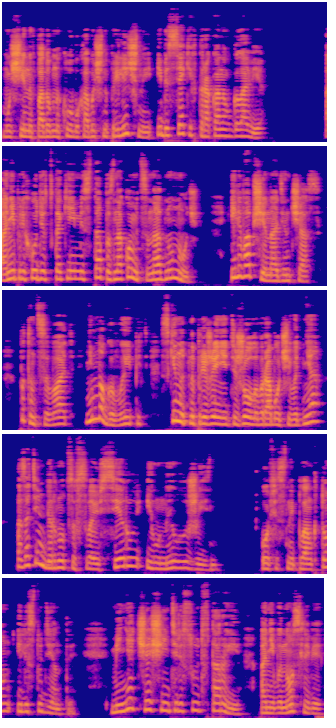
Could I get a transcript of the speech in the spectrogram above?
Мужчины в подобных клубах обычно приличные и без всяких тараканов в голове. Они приходят в такие места познакомиться на одну ночь или вообще на один час, потанцевать, немного выпить, скинуть напряжение тяжелого рабочего дня, а затем вернуться в свою серую и унылую жизнь. Офисный планктон или студенты. Меня чаще интересуют вторые, они выносливее,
